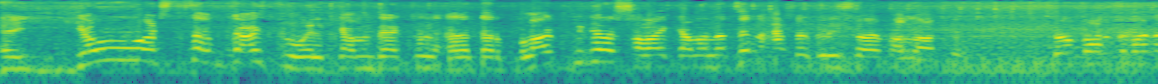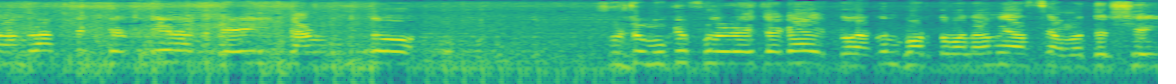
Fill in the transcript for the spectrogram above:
Hey yo, what's up guys? Welcome back to another vlog video. সবাই কেমন আছেন? আশা করি সবাই ভালো আছেন। তো বর্তমানে আমরা সেই কাঙ্ক্ষিত সূর্যমুখী ফুলের এই জায়গায় তো এখন বর্তমানে আমি আছি আমাদের সেই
